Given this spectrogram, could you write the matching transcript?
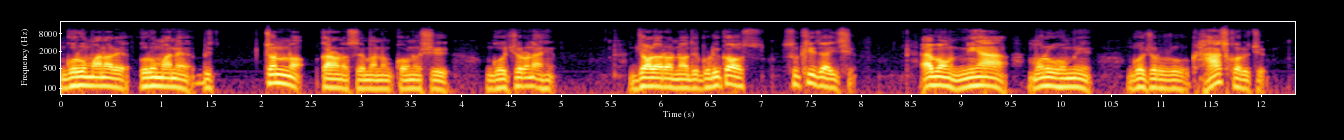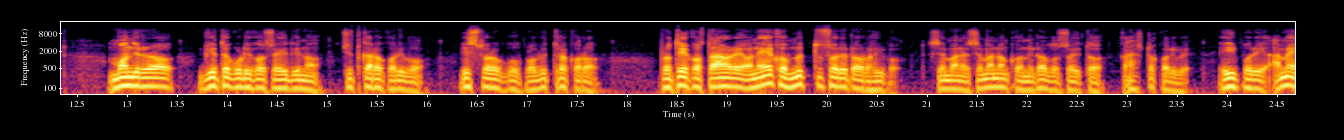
ଗୁରୁମାନରେ ଗୁରୁମାନେ ବିଚ୍ଛନ୍ନ କାରଣ ସେମାନଙ୍କୁ କୌଣସି ଗୋଚର ନାହିଁ। ଜଳର ନଦୀ ଗୁଡ଼ିକ ଶୁଖିଯାଇଛି ଏବଂ ନିଆଁ ମରୁଭୂମି ଗୋଚରରୁ ହ୍ରାସ କରୁଛି। ମନ୍ଦିରର ଗୀତ ଗୁଡ଼ିକ ସେହିଦିନ ଚିତ୍କାର କରିବ। ଈଶ୍ୱରକୁ ପବିତ୍ର କର। ପ୍ରତ୍ୟେକ ସ୍ଥାନରେ ଅନେକ ମୃତ୍ୟୁ ଶରୀର ରହିବ। ସେମାନେ ସେମାନଙ୍କ ନିରବ ସହିତ କାଷ୍ଟ କରିବେ। ଏହିପରି ଆମେ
